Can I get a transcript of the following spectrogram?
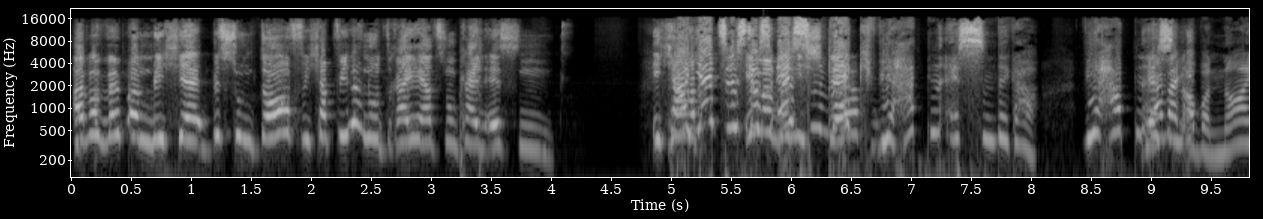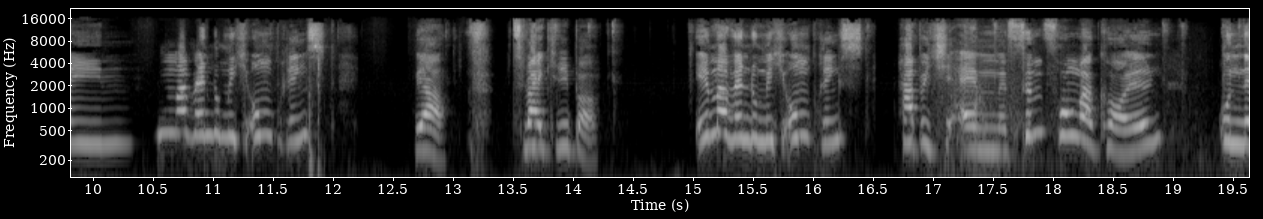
Aber wenn man mich hier bis zum Dorf, ich habe wieder nur drei Herzen und kein Essen. Ich Ja, jetzt ist immer, das Essen weg. Wir hatten Essen, Digga. Wir hatten Ja, Essen, aber- nein. immer wenn du mich umbringst, ja, zwei Creeper. Immer wenn du mich umbringst, habe ich ähm, fünf Hungerkeulen und ne,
